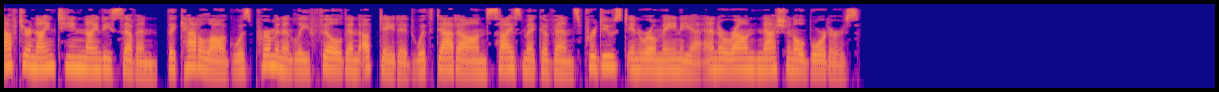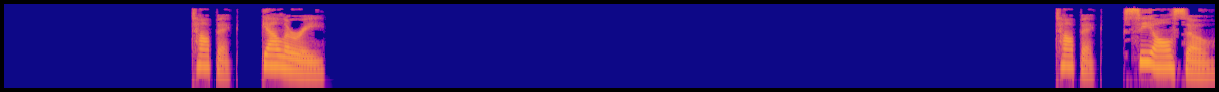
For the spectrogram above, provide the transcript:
After 1997, the catalogue was permanently filled and updated with data on seismic events produced in Romania and around national borders. Gallery See also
